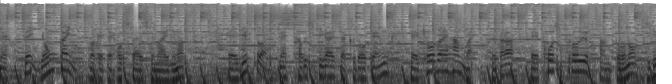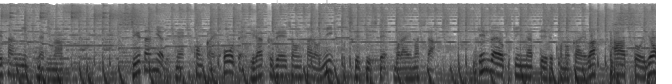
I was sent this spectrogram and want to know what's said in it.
ですね全4回に分けてお伝えしてまいります。えーゲストはですね株式会社工藤研、えー教材販売それから、えー講師プロデュース担当の地毛さんになります。地毛さんにはですね今回大手リラクゼーションサロンに突撃してもらいました。現在お聞きになっているこの回はパート4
